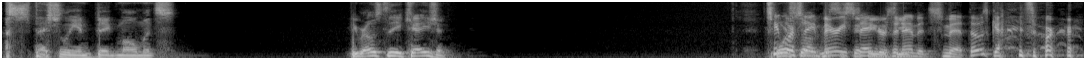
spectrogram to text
especially in big moments. He rose to the occasion. People Sports are saying Barry Sanders and. Emmitt Smith. Those guys are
